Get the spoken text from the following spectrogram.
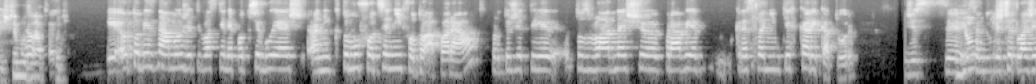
Ještě moc jo, rád fotím. Je o tobě známo, že ty vlastně nepotřebuješ ani k tomu focení fotoaparát, protože ty to zvládneš právě kreslením těch karikatur. Že si, jo, jsem někde četla, že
